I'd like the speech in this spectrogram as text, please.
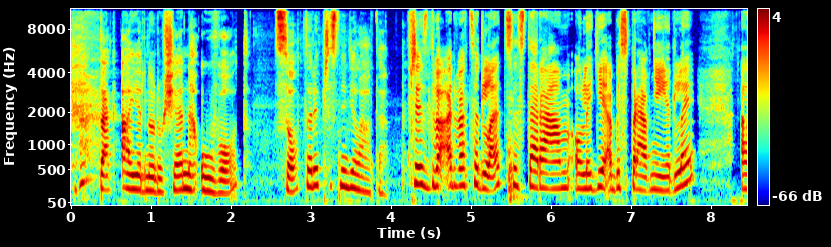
tak a jednoduše na úvod, co tedy přesně děláte? Přes 22 let se starám o lidi, aby správně jedli Uh,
